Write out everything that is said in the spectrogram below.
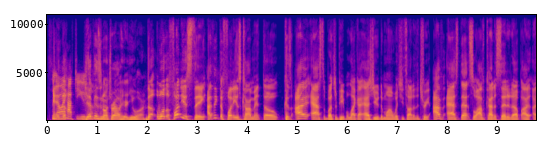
So And now the- I have to use it. Jeff them. isn't on trial here. You are. The, well, the funniest thing, I think the funniest comment though, because I asked a bunch of people, like I asked you, Damon, what you thought of the tree. I've asked that, so I've kind of set it up. I, I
